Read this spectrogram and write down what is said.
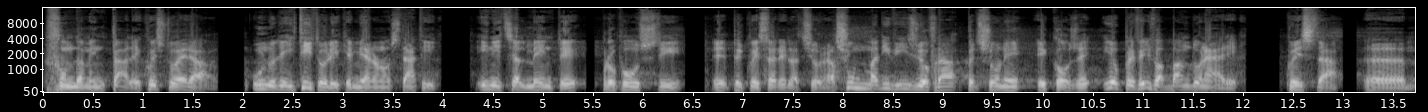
fondamentale. Questo era uno dei titoli che mi erano stati inizialmente proposti eh, per questa relazione, la summa divisio fra persone e cose. Io ho preferito abbandonare questa eh,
